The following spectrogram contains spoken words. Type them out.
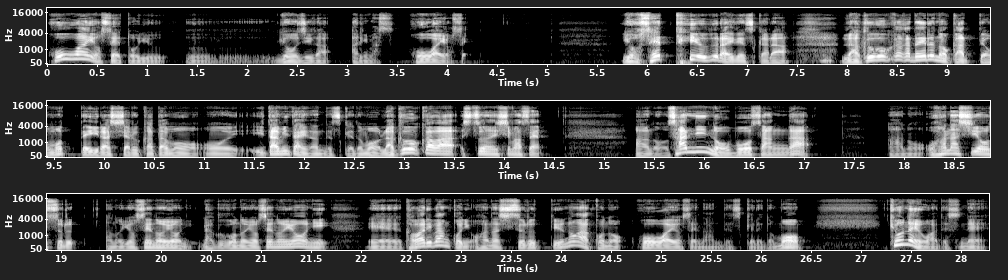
法話寄せという行事があります。法話寄せ。寄せっていうぐらいですから落語家が出るのかって思っていらっしゃる方もいたみたいなんですけども落語家は出演しません。あの3人のお坊さんがあのお話をするあの寄席のように落語の寄席のように、えー、代わり番号にお話しするっていうのがこの法話寄席なんですけれども去年はですね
